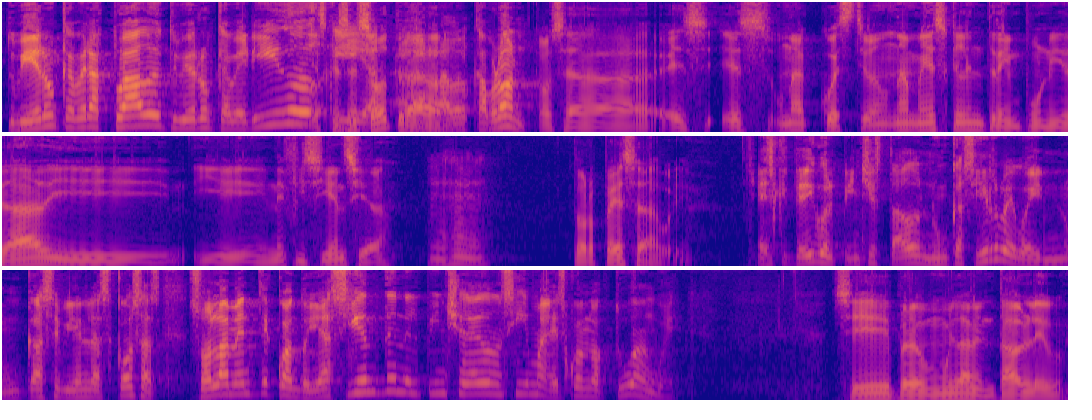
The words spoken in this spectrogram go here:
tuvieron que haber actuado y tuvieron que haber ido Es que y es a- otra. agarrado al cabrón. O sea, es, es una cuestión, una mezcla entre impunidad y, y ineficiencia, Ujú. torpeza, güey. Es que te digo, el pinche Estado nunca sirve, güey. Nunca hace bien las cosas. Solamente cuando ya sienten el pinche dedo encima es cuando actúan, güey. Sí, pero muy lamentable, güey.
